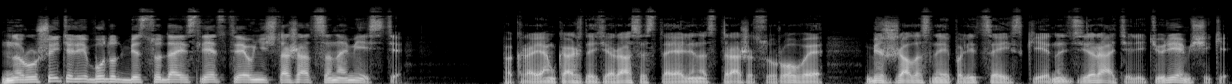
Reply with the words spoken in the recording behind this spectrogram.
«Нарушители будут без суда и следствия уничтожаться на месте». По краям каждой террасы стояли на страже суровые, безжалостные полицейские, надзиратели, тюремщики.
